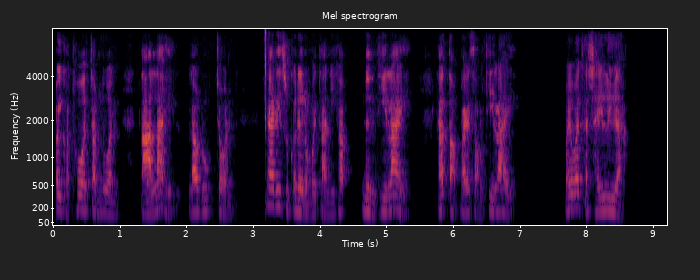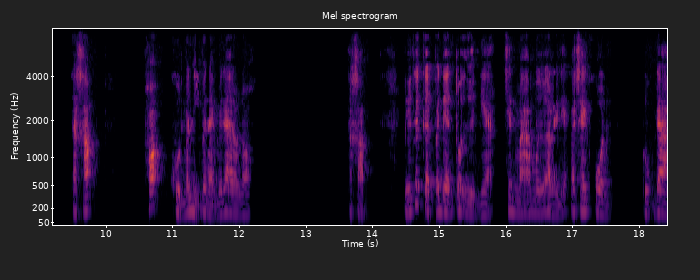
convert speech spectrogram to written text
เอ้ยขอโทษจำนวนตาไล่แล้วลุกจน ง่ายที่สุดก็เดินลงไปตามนี้ครับหนึ่งทีไล่ แล้วต่อไปสองทีไล่ ไม่ว่าจะใช้เรือนะครับ เพราะขุนมันหนีไปไหนไม่ได้แล้วเนาะนะครับ รือถ้าเกิดไปเดินตัวอื่นเนี่ยเช่นม้ามืออะไรเนี่ยก็ใช้โคนลุกได้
